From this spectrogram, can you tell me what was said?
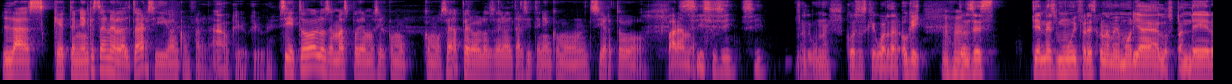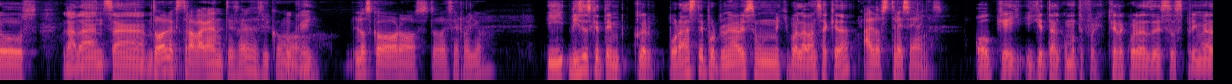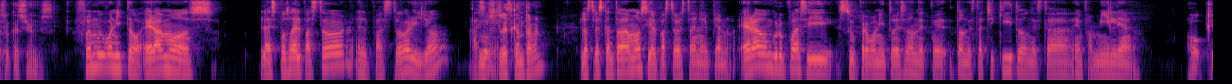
Las que tenían que estar en el altar sí iban con falda. Ah, ok, ok, ok. Sí, todos los demás podíamos ir como, como sea, pero los del altar sí tenían como un cierto parámetro. Sí, sí, sí, sí. Algunas cosas que guardar. Ok, entonces tienes muy fresco en la memoria los panderos, la danza. Todo lo extravagante, ¿sabes? Así como los coros, todo ese rollo. Y dices que te incorporaste por primera vez a un equipo de alabanza, ¿a qué edad? A los 13 años. Ok, ¿y qué tal? ¿Cómo te fue? ¿Qué recuerdas de esas primeras ocasiones? Fue muy bonito. Éramos la esposa del pastor, el pastor y yo. Así. ¿Los tres cantaban? Los tres cantábamos y el pastor está en el piano. Era un grupo así súper bonito, eso donde, pues, donde está chiquito, donde está en familia. Ok.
